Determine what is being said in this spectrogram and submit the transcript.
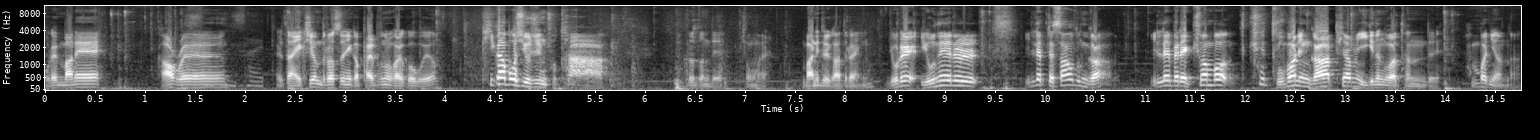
오랜만에 가렌 일단 액시엄 들었으니까 발분으로 갈 거고요. 피가봇이 요즘 좋다. 그러던데 정말. 많이들 가더라잉. 요래 요네를 1렙 때 싸우든가? 1레벨에 Q 한 번, Q 두 번인가? 피하면 이기는 것 같았는데 한 번이었나?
